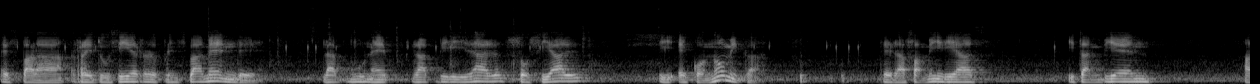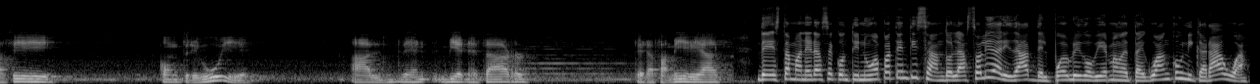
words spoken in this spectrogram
es para reducir principalmente la vulnerabilidad social y económica de las familias y también así contribuye al bienestar de las familias. De esta manera se continúa patentizando la solidaridad del pueblo y gobierno de Taiwán con Nicaragua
